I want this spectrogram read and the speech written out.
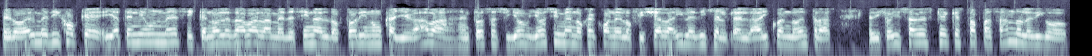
Pero él me dijo que ya tenía un mes y que no le daba la medicina al doctor y nunca llegaba. Entonces yo yo sí me enojé con el oficial ahí, le dije el- el- ahí cuando entras, le dije, oye, ¿sabes qué? ¿Qué está pasando? Le digo,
